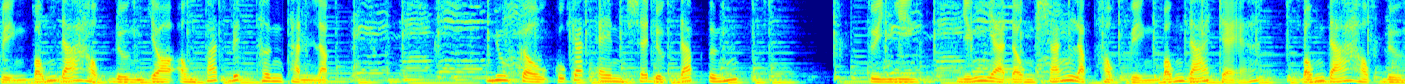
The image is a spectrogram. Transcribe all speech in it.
viện bóng đá học đường do ông Phát đích thân thành lập. Nhu cầu của các em sẽ được đáp ứng. Tuy nhiên, những nhà đồng sáng lập học viện bóng đá trẻ, bóng đá học đường.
